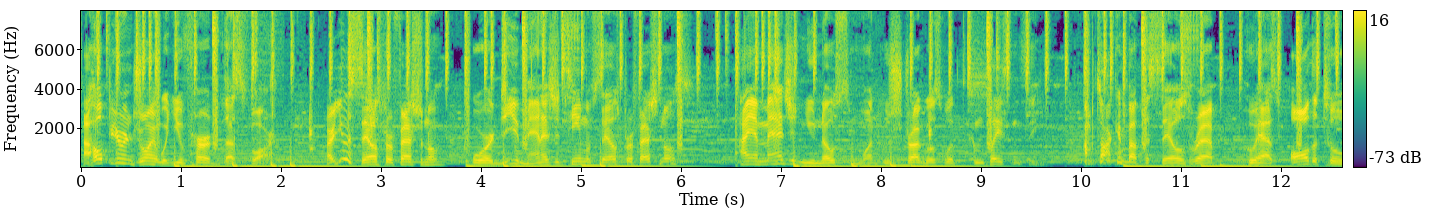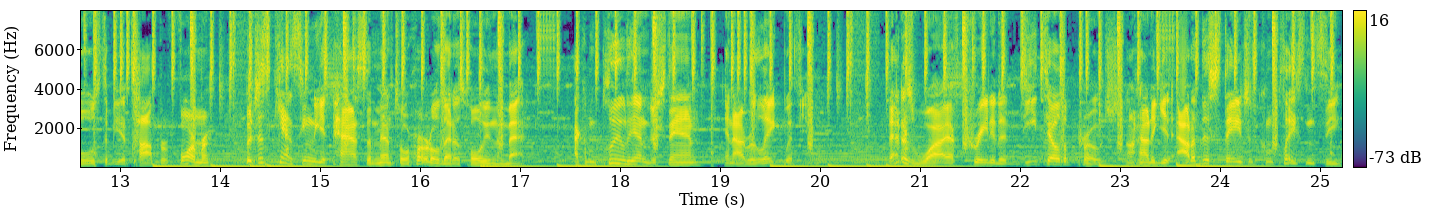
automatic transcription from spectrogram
I hope you're enjoying what you've heard thus far. Are you a sales professional or do you manage a team of sales professionals? I imagine you know someone who struggles with complacency. I'm talking about the sales rep who has all the tools to be a top performer, but just can't seem to get past the mental hurdle that is holding them back. I completely understand and I relate with you. That is why I've created a detailed approach on how to get out of this stage of complacency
